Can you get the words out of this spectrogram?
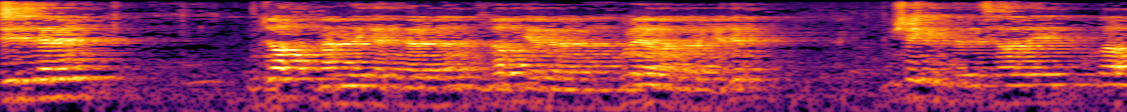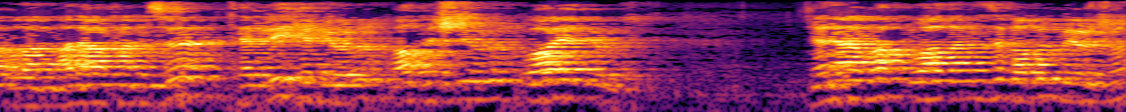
sizlerin uzak memleketlerden, uzak yerlerden bu şekilde Risale-i olan alakanızı tebrik ediyoruz, alkışlıyoruz, dua ediyoruz. Cenab-ı Hak dualarınızı kabul buyursun.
